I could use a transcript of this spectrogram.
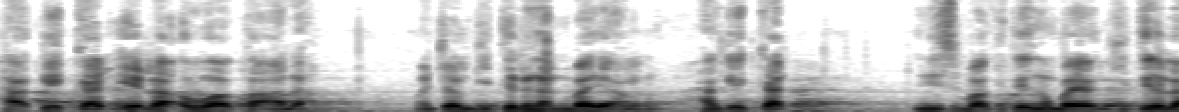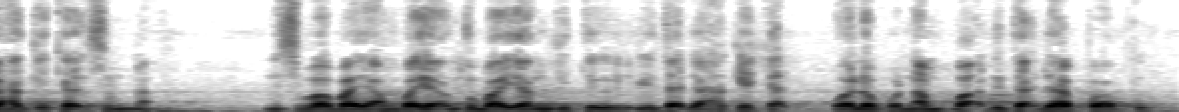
Hakikat ialah Allah Ta'ala. Macam kita dengan bayang hakikat ini sebab kita dengan bayang kita lah hakikat sebenar ini sebab bayang-bayang tu bayang kita dia tak ada hakikat. Walaupun nampak dia tak ada apa-apa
